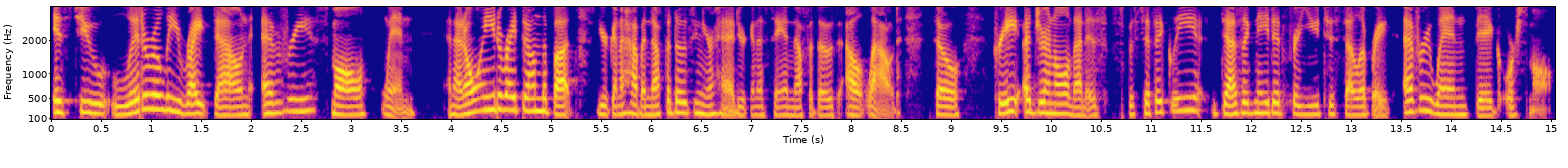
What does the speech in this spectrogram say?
is to literally write down every small win. And I don't want you to write down the buts. You're going to have enough of those in your head. You're going to say enough of those out loud. So create a journal that is specifically designated for you to celebrate every win, big or small.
